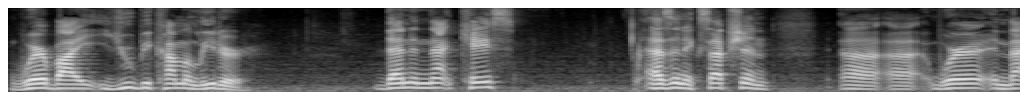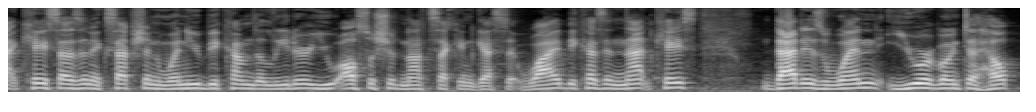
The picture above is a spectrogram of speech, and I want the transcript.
whereby you become a leader, then in that case, as an exception, uh, uh, where in that case, as an exception, when you become the leader, you also should not second guess it. Why? Because in that case, that is when you are going to help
